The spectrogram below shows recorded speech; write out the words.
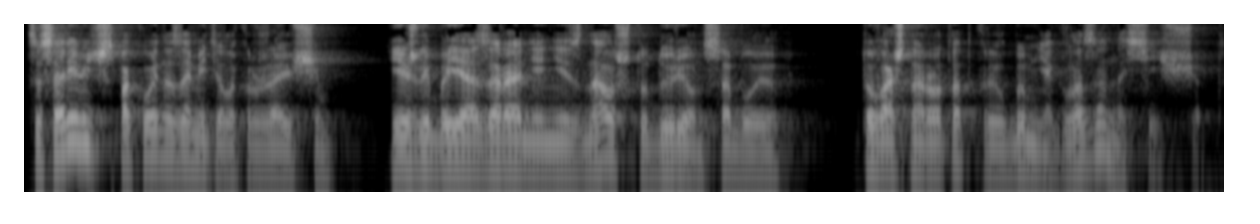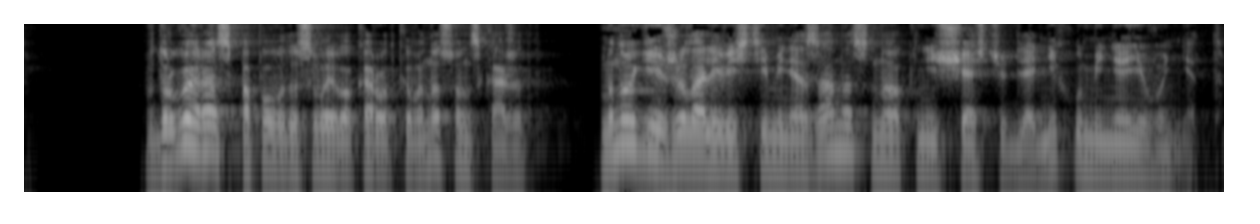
Цесаревич спокойно заметил окружающим – Ежели бы я заранее не знал, что дурен собою, то ваш народ открыл бы мне глаза на сей счет. В другой раз по поводу своего короткого носа он скажет, «Многие желали вести меня за нос, но, к несчастью для них, у меня его нет».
